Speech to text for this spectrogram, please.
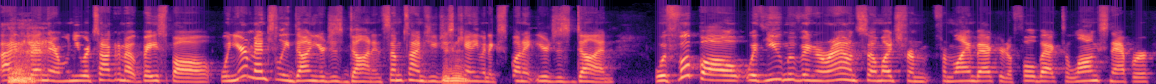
I've been there when you were talking about baseball. When you're mentally done, you're just done, and sometimes you just mm-hmm. can't even explain it. You're just done. With football, with you moving around so much from from linebacker to fullback to long snapper,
